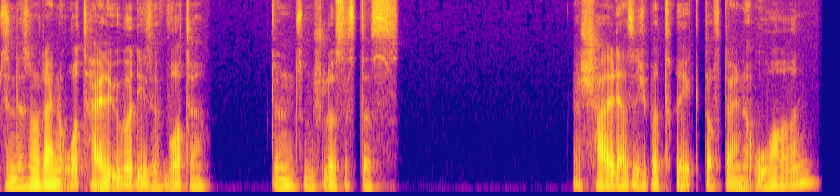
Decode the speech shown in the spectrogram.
sind das nur deine Urteile über diese Worte? Denn zum Schluss ist das der Schall, der sich überträgt auf deine Ohren.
